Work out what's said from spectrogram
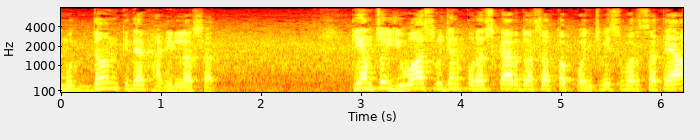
मुद्दम कित्याक हाडिल्लो आसात? की आमचो युवा सृजन पुरस्कार जो आसा तो पंचवीस वर्सां त्या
